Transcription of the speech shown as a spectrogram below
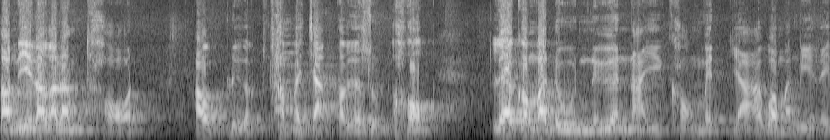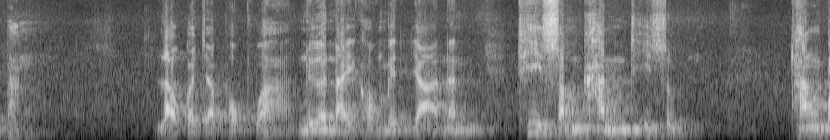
ตอนนี้เรากำลังถอดเอาเปลือกธรรมจักรกับวัฏสุดออก แล้วก็มาดูเนื้อในของเม็ดยาว่ามันมีอะไรบ้าง เราก็จะพบว่าเนื้อในของเม็ดยานั้นที่สำคัญที่สุด ทั้งบ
